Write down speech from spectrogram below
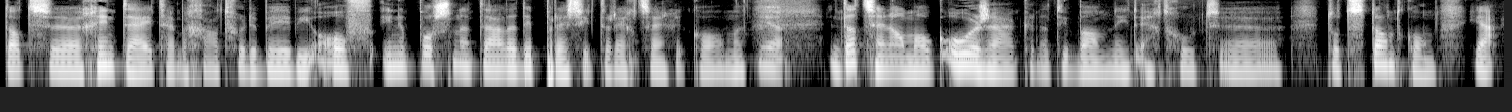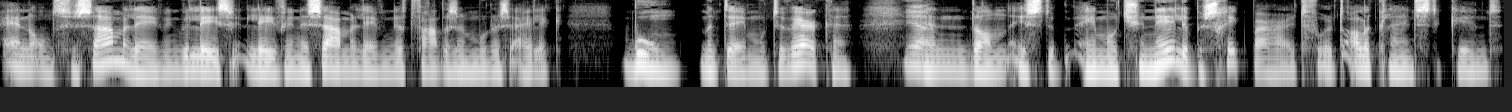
dat ze geen tijd hebben gehad voor de baby. Of in een postnatale depressie terecht zijn gekomen. ja, En dat zijn allemaal ook oorzaken dat die band niet echt goed eh, tot stand komt. Ja, en onze samenleving. We lezen, leven in een samenleving dat vaders en moeders eigenlijk boem meteen moeten werken. ja. En dan is de emotionele beschikbaarheid voor het allerkleinste kind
